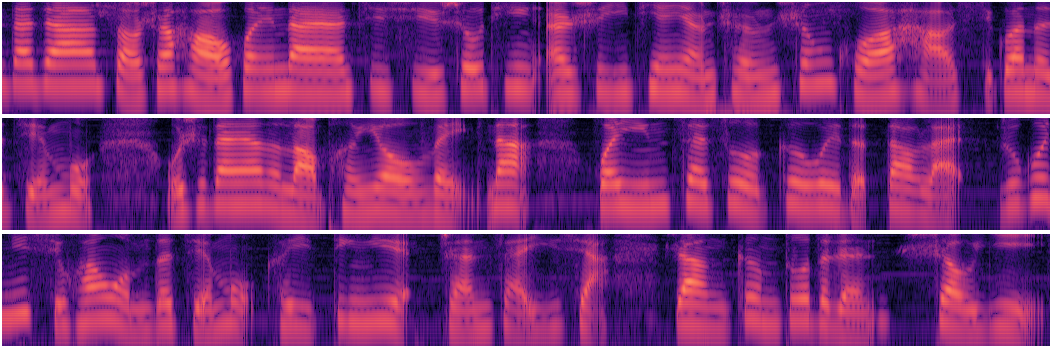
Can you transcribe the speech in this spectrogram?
大家早上好！欢迎大家继续收听《二十一天养成生活好习惯》的节目，我是大家的老朋友伟娜，欢迎在座各位的到来。如果你喜欢我们的节目，可以订阅、转载一下，让更多的人受益。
